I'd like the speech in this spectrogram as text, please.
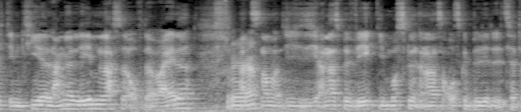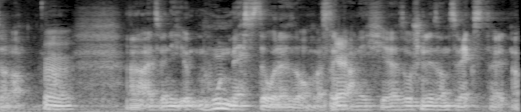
ich dem Tier lange leben lasse auf der Weide, ja. hat es nochmal die sich anders bewegt, die Muskeln anders ausgebildet etc. Mhm. Äh, als wenn ich irgendein Huhn mäste oder so, was dann ja. gar nicht äh, so schnell sonst wächst halt. Ne?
